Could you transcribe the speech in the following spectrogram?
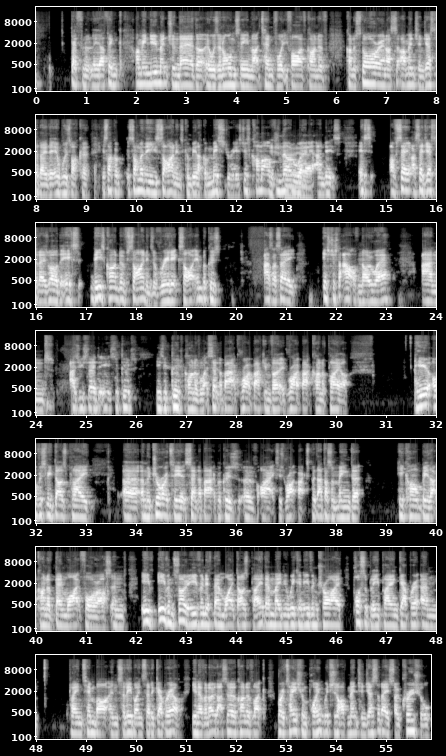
Definitely. I think, I mean, you mentioned there that it was an Ornstein, like 1045 kind of kind of story. And I, I mentioned yesterday that it was like a, it's like a, some of these signings can be like a mystery. It's just come out of it's nowhere. True. And it's, it's, I've said, I said yesterday as well that it's, these kind of signings are really exciting because, as I say, it's just out of nowhere. And as you said, it's a good, he's a good kind of like centre back, right back, inverted right back kind of player. He obviously does play uh, a majority at centre back because of Ajax's right backs, but that doesn't mean that he can't be that kind of Ben White for us. And ev- even so, even if Ben White does play, then maybe we can even try possibly playing Gabriel, um, playing Timber and Saliba instead of Gabriel. You never know. That's a kind of like rotation point, which I've mentioned yesterday, is so crucial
